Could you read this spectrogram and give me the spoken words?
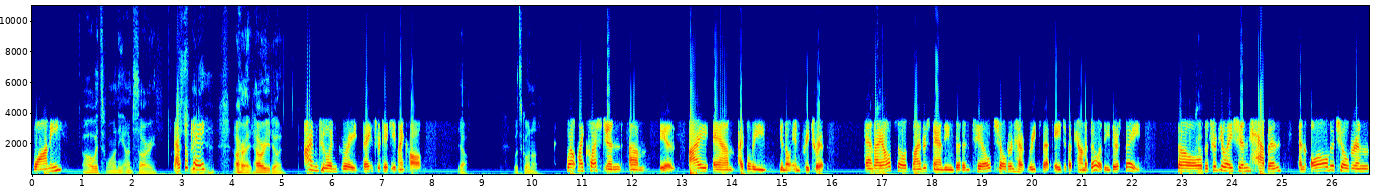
Wani. Oh, it's Wani. I'm sorry. That's okay. All right. How are you doing? I'm doing great. Thanks for taking my call. Yeah. What's going on? Well, my question um, is I am, I believe, you know, in pre trib. And I also, it's my understanding that until children have reached that age of accountability, they're saved. So Okay. the tribulation happens, and all the children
